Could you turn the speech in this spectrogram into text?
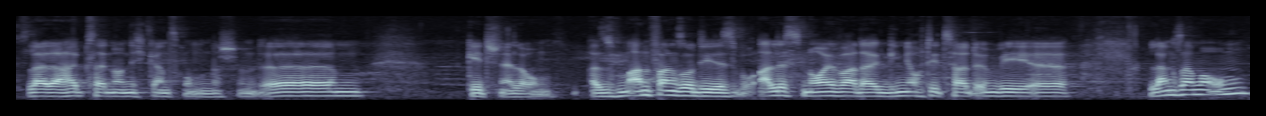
Ist leider Halbzeit noch nicht ganz rum, das stimmt. Ähm, geht schneller um. Also am Anfang, so dieses, wo alles neu war, da ging auch die Zeit irgendwie äh, langsamer um.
